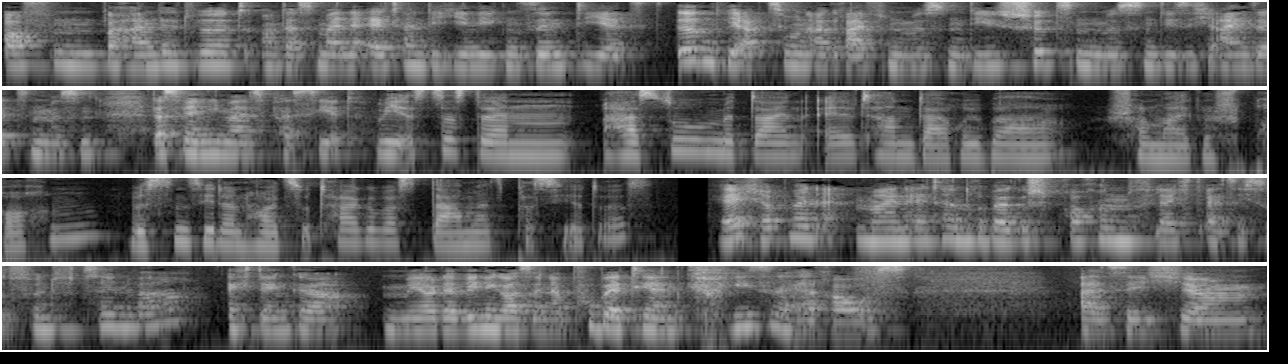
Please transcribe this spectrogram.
offen behandelt wird und dass meine Eltern diejenigen sind, die jetzt irgendwie Aktionen ergreifen müssen, die schützen müssen, die sich einsetzen müssen. Das wäre niemals passiert. Wie ist es denn? Hast du mit deinen Eltern darüber schon mal gesprochen? Wissen sie denn heutzutage, was damals passiert ist? Ja, ich habe mein, meinen Eltern darüber gesprochen, vielleicht als ich so 15 war. Ich denke, mehr oder weniger aus einer pubertären Krise heraus als ich ähm,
